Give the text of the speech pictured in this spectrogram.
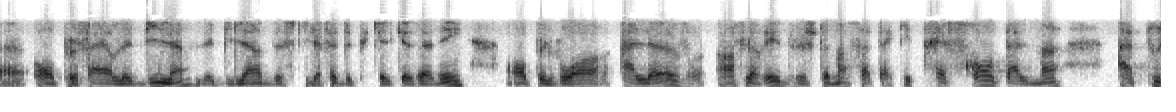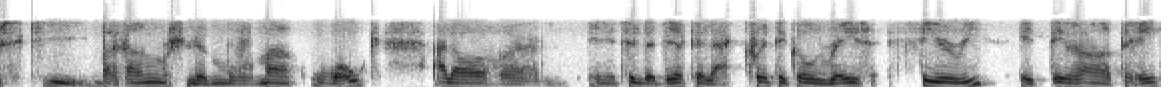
Euh, on peut faire le bilan, le bilan de ce qu'il a fait depuis quelques années. On peut le voir à l'œuvre en Floride, justement, s'attaquer très frontalement à tout ce qui branche le mouvement woke. Alors, euh, inutile de dire que la critical race theory est éventrée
